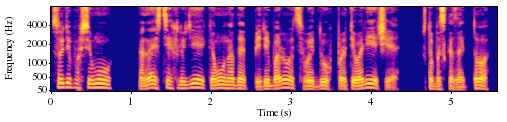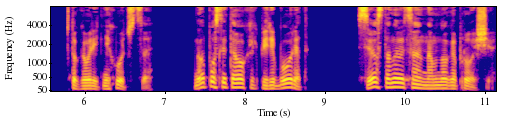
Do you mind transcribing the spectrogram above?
Судя по всему, она из тех людей, кому надо перебороть свой дух противоречия, чтобы сказать то, что говорить не хочется. Но после того, как переборят, все становится намного проще.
